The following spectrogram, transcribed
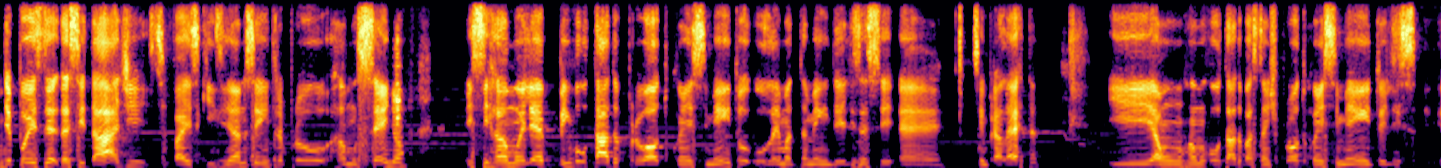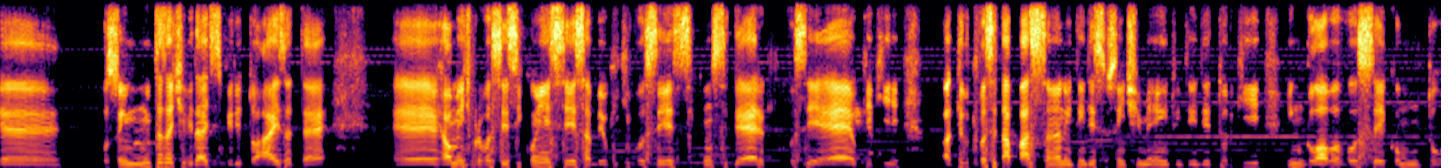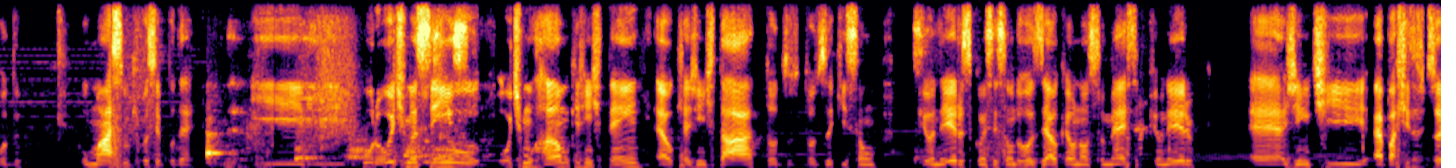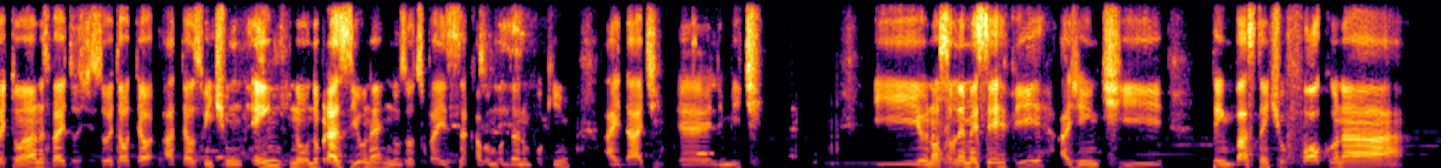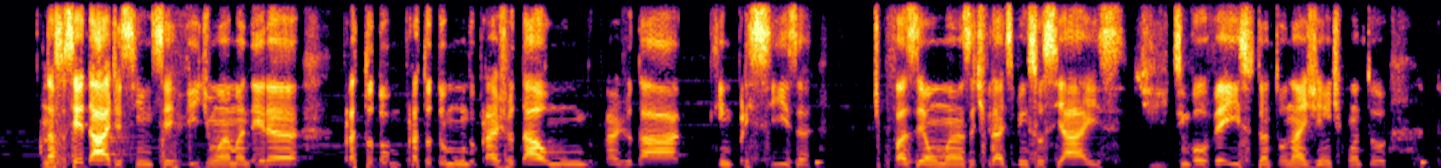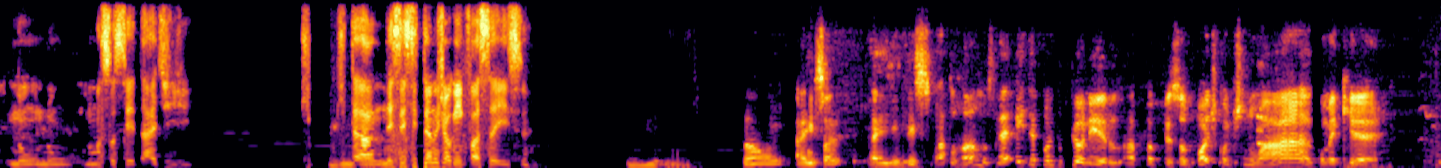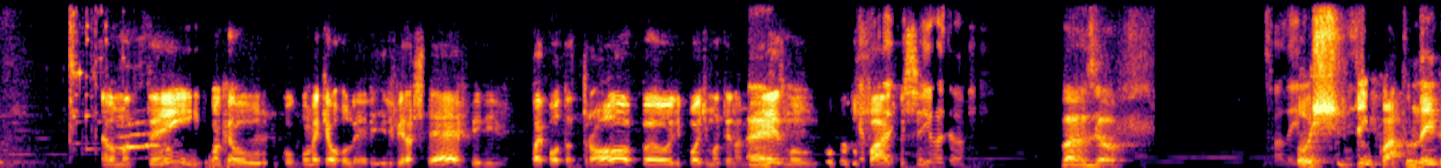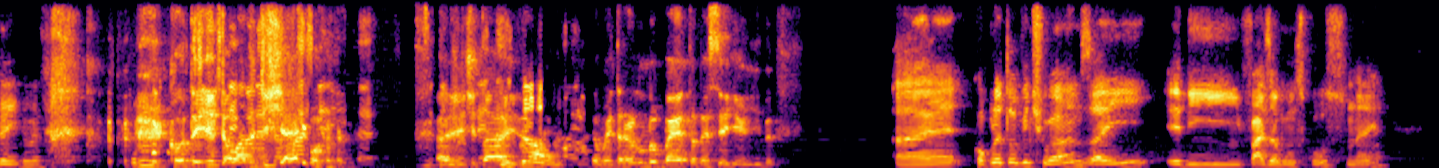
depois de- dessa idade, se faz 15 anos, você entra pro ramo sênior. Esse ramo ele é bem voltado para o autoconhecimento. O lema também deles é, ser- é sempre alerta. E é um ramo voltado bastante para o autoconhecimento. Eles é, possuem muitas atividades espirituais até é, realmente para você se conhecer, saber o que, que você se considera, o que, que você é, o que, que aquilo que você está passando, entender seu sentimento, entender tudo que engloba você como um todo, o máximo que você puder. E por último, assim, o, o último ramo que a gente tem é o que a gente tá, todos, todos aqui são pioneiros, com exceção do Rosel, que é o nosso mestre pioneiro. É, a gente, a partir dos 18 anos, vai dos 18 até, até os 21 em, no, no Brasil, né? Nos outros países acaba mudando um pouquinho a idade é, limite. E o nosso lema é servir. A gente tem bastante o foco na, na sociedade, assim, servir de uma maneira para todo, todo mundo, para ajudar o mundo, para ajudar quem precisa. Tipo, fazer umas atividades bem sociais, de desenvolver isso, tanto na gente quanto numa sociedade que, que tá necessitando de alguém que faça isso. Então, aí, só, aí a gente tem esses quatro ramos, né? E depois do pioneiro, a, a pessoa pode continuar? Como é que é? Ela mantém? Qual que é o, como é que é o rolê? Ele, ele vira chefe? Ele vai pra outra tropa? Ou ele pode manter na É. mesma? Ou, ou tanto Quer faz? Tipo assim. Rosel? Vai, Rosiel. Fala aí. Oxi, tem quatro negros aí. Conta aí teu lado de chefe, pô. A A gente tá aí. Então, Estamos entrando no beta desse aí ainda. é, completou 21 anos, aí ele faz alguns cursos, né?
